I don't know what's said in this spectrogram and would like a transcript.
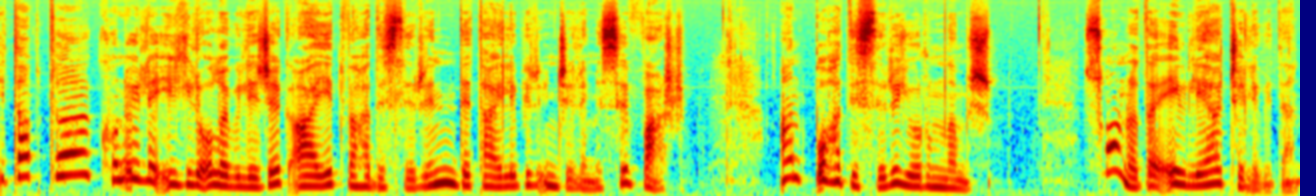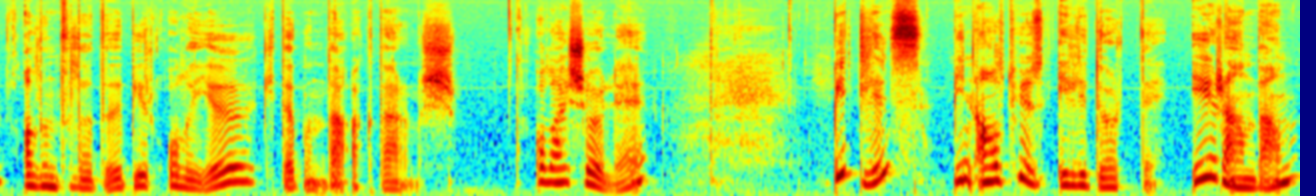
Kitapta konuyla ilgili olabilecek ayet ve hadislerin detaylı bir incelemesi var. Ant bu hadisleri yorumlamış. Sonra da Evliya Çelebi'den alıntıladığı bir olayı kitabında aktarmış. Olay şöyle. Bitlis 1654'te İran'dan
